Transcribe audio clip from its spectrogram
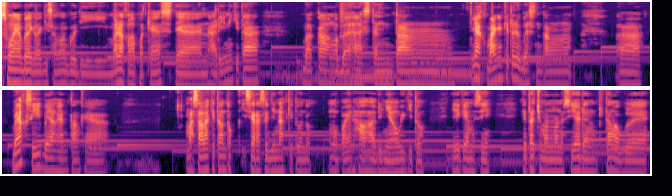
semuanya, balik lagi sama gue di Mana Kalau Podcast. Dan hari ini kita bakal ngebahas tentang Ya kemarin kita udah bahas tentang uh, Banyak sih, banyak tentang kayak Masalah kita untuk istirahat sejenak gitu Untuk ngupain hal-hal duniawi gitu. Jadi kayak mesti kita cuman manusia dan kita nggak boleh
